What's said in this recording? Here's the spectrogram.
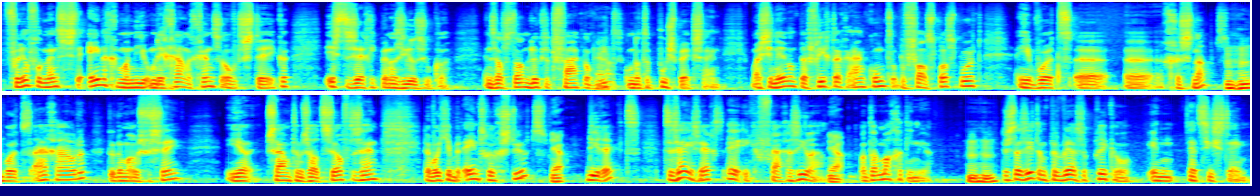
voor heel veel mensen is de enige manier om legale grens over te steken... is te zeggen, ik ben asielzoeker. En zelfs dan lukt het vaak nog niet, omdat er pushbacks zijn. Maar als je in Nederland bij vliegtuig aankomt op een vals paspoort... en je wordt uh, uh, gesnapt, mm wordt aangehouden door de marechaussee... je samen met hem zal hetzelfde zijn... dan word je meteen teruggestuurd, ja. direct... tenzij je zegt, hey, ik vraag asiel aan. Ja. Want dan mag het niet meer. -hmm. Dus daar zit een perverse prikkel in het systeem...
